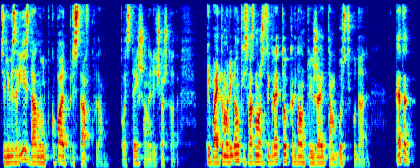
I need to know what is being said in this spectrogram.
телевизор есть, да, но не покупают приставку, там, PlayStation или еще что-то. И поэтому у есть возможность играть только когда он приезжает там в гости куда-то. Это,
